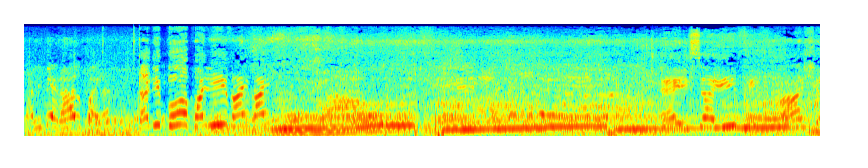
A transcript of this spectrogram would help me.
Tá liberado, pai. Tá de boa, pode ir, vai, vai! É isso aí, filho. Marcha.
